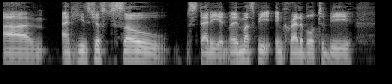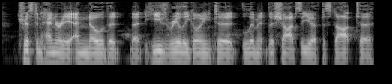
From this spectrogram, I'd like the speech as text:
um, and he's just so steady. It, it must be incredible to be Tristan Henry and know that that he's really going to limit the shots that you have to stop to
